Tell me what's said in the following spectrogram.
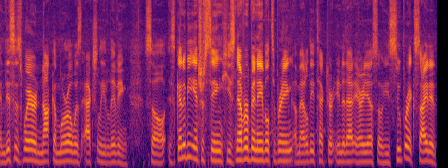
and this is where Nakamura was actually living. So it's going to be interesting. He's never been able to bring a metal detector into that area, so he's super excited.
